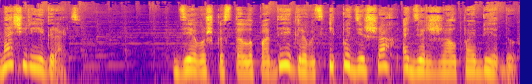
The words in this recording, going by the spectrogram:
начали играть. Девушка стала подыгрывать, и падишах одержал победу.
